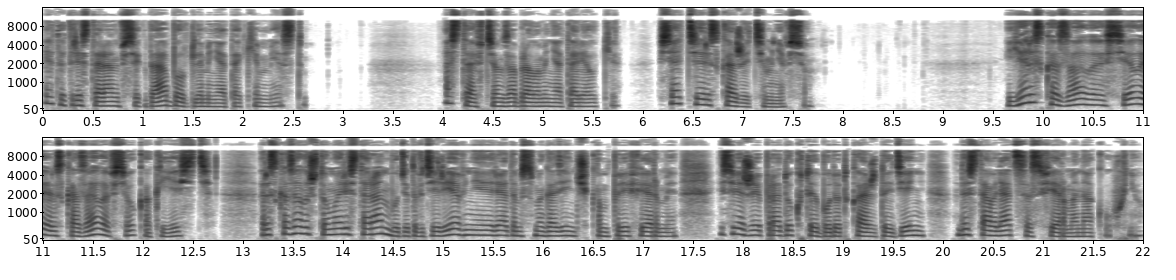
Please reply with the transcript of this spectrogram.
этот ресторан всегда был для меня таким местом. «Оставьте», — он забрал у меня тарелки. «Сядьте и расскажите мне все». Я рассказала, села и рассказала все как есть. Рассказала, что мой ресторан будет в деревне, рядом с магазинчиком при ферме, и свежие продукты будут каждый день доставляться с фермы на кухню.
